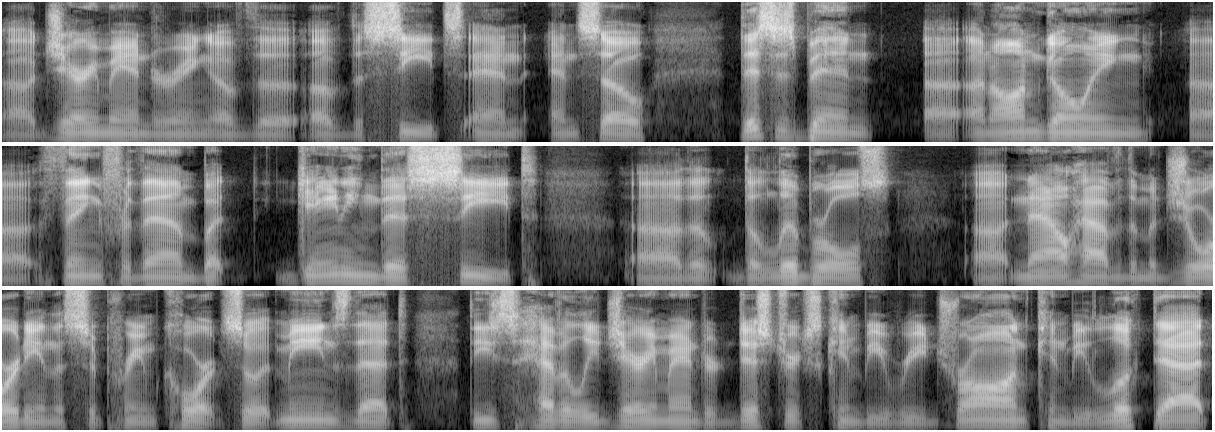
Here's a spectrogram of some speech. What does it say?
uh, gerrymandering of the of the seats, and and so this has been uh, an ongoing uh, thing for them. But gaining this seat, uh, the the liberals uh, now have the majority in the Supreme Court. So it means that these heavily gerrymandered districts can be redrawn, can be looked at.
